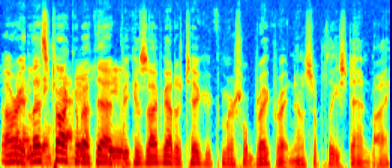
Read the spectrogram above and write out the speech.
All right, let's talk that about that because I've got to take a commercial break right now, so please stand by.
